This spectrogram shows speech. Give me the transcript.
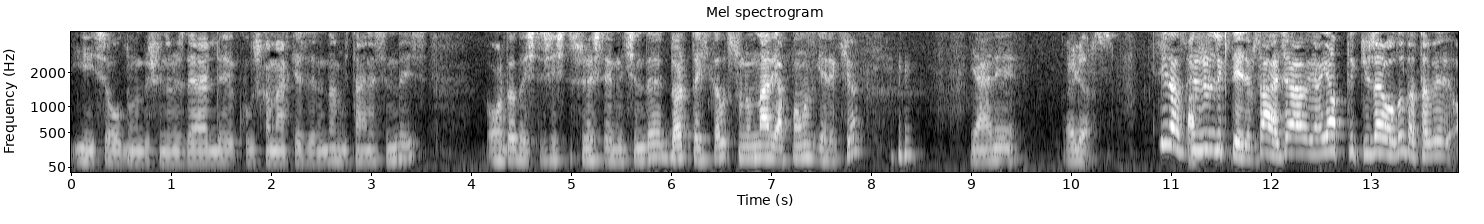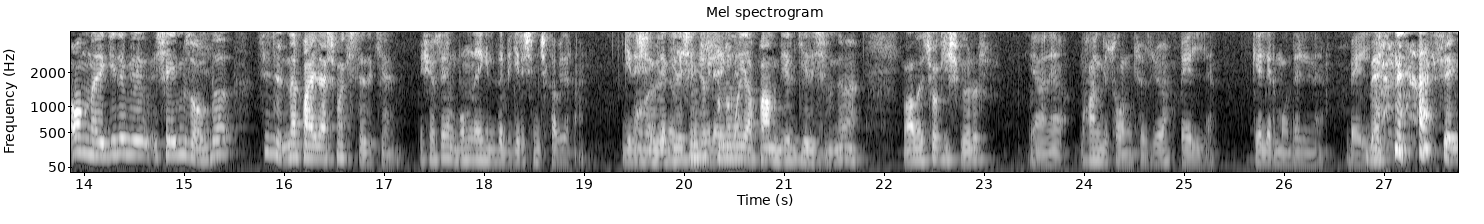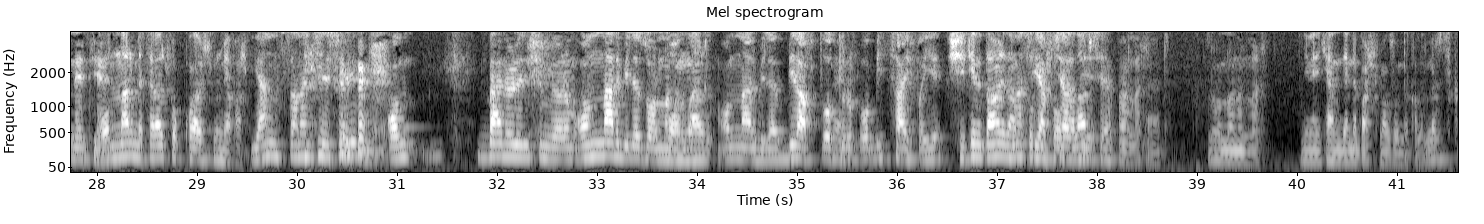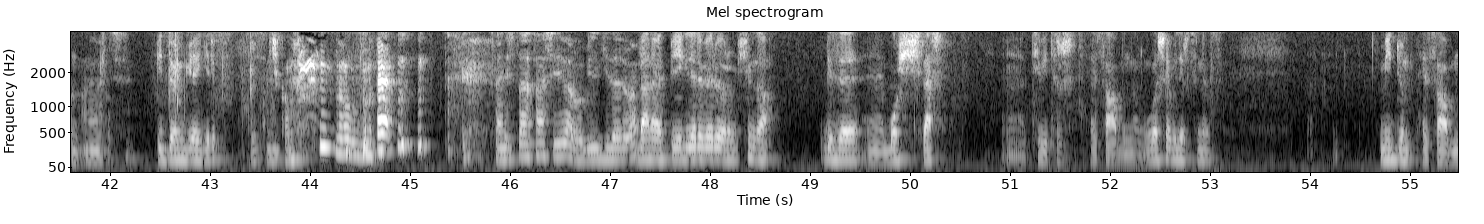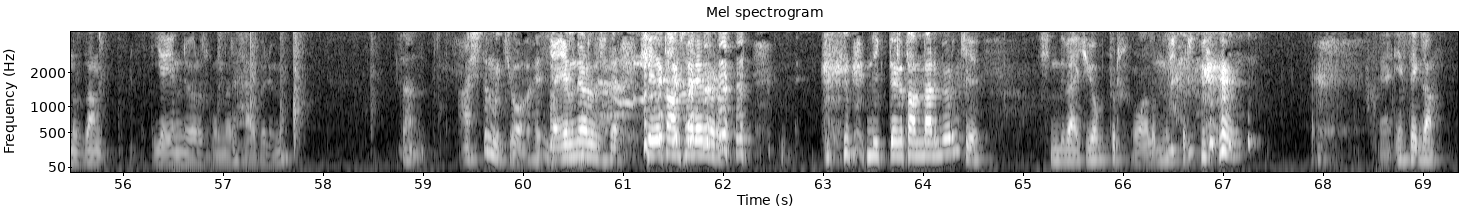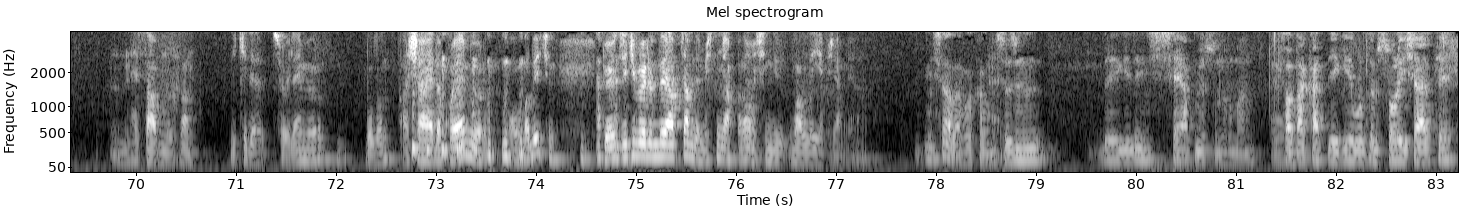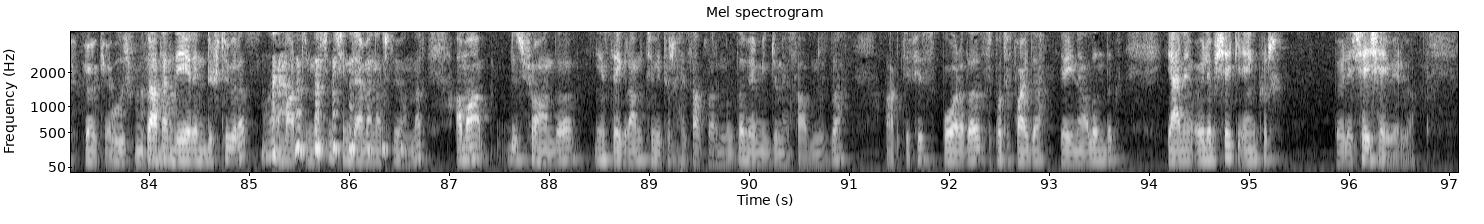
iyisi olduğunu düşündüğümüz değerli kuluçka merkezlerinden bir tanesindeyiz. Orada da işte çeşitli süreçlerin içinde 4 dakikalık sunumlar yapmamız gerekiyor. Yani Ölüyoruz. biraz Bak- üzüldük diyelim. Sadece ya yaptık güzel oldu da tabii onunla ilgili bir şeyimiz oldu. Sizinle paylaşmak istedik yani. Bir şey söyleyeyim bununla ilgili de bir girişim çıkabilir. Ha. Girişimci sunumuyla sunumu ilgili. yapan bir girişim değil mi? Vallahi çok iş görür. Yani hangi sorunu çözüyor belli. Gelir modelini belli. Ben her şey net yani. Onlar mesela çok kolay sunum yapar. Yalnız sana bir şey söyleyeyim mi? On, ben öyle düşünmüyorum. Onlar bile zorlanırlar. Onlar, Onlar- bile bir hafta oturup o bir sayfayı Şirketi daha önceden nasıl yapacağız olsalar diye şey yaparlar. evet, Zorlanırlar. yine kendilerine başvurmak zorunda kalırlar. Sıkıntı. Evet. Çok, bir döngüye girip Kesinlikle. çıkamıyor. ne oldu ne? Sen istersen şeyi ver, o bilgileri ver. Ben evet bilgileri veriyorum. Şimdi bize e, boş işler e, Twitter hesabından ulaşabilirsiniz. Medium hesabımızdan yayınlıyoruz bunları her bölümü. Sen açtın mı ki o hesabı? Yayınlıyoruz işte. Şeyi tam söylemiyorum. Nickleri tam vermiyorum ki. Şimdi belki yoktur. O alınmıştır. E, Instagram hesabımızdan Nick'i de söylemiyorum. Bulun. Aşağıya da koyamıyorum. Olmadığı için. Bir önceki bölümde yapacağım demiştim yapmam ama şimdi vallahi yapacağım ya. İnşallah bakalım. Evet. Sözünle ilgili hiç şey yapmıyorsundur umarım. Evet. Sadakatle ilgili burada bir soru işareti. Yok yok. Oluşmuyor Zaten ama. değerini düştü biraz. Ama arttırmak için şimdi hemen açılıyor onlar. Ama biz şu anda Instagram, Twitter hesaplarımızda ve Medium hesabımızda aktifiz. Bu arada Spotify'da yayına alındık. Yani öyle bir şey ki Anchor böyle şey şey veriyor.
